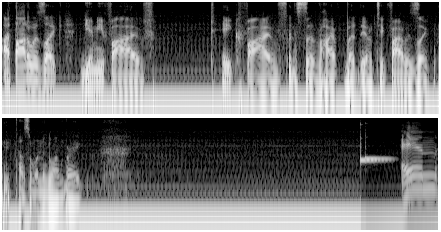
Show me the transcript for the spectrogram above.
I thought it was like, give me five, take five instead of high. But you know, take five is like you tell someone to go on break. Anne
